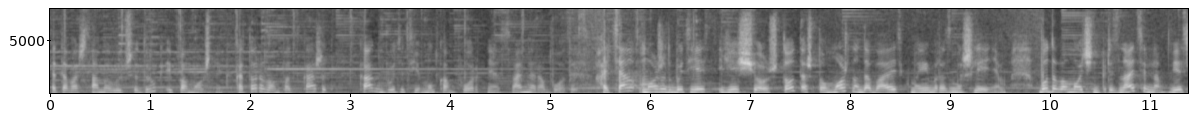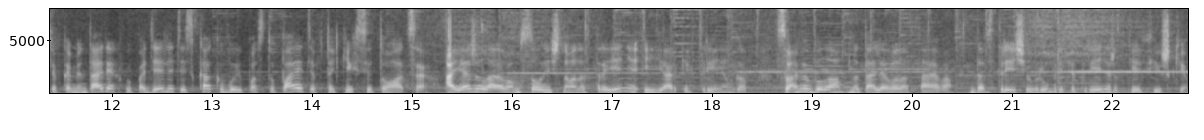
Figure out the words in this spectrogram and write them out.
Это ваш самый лучший друг и помощник, который вам подскажет, как будет ему комфортнее с вами работать. Хотя, может быть, есть еще что-то, что можно добавить к моим размышлениям. Буду вам очень признательна, если в комментариях вы поделитесь, как вы поступаете в таких ситуациях. А я желаю вам солнечного настроения и ярких тренингов. С вами была Наталья Волосаева. До встречи в рубрике «Тренерские фишки».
